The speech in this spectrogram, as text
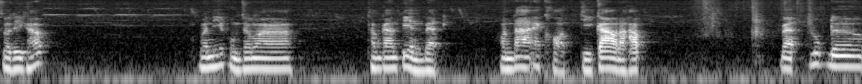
สวัสดีครับ วันนี้ผมจะมาทำการเปลี่ยนแบต Honda Accord G9 นะครับ แบตลูกเดิม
